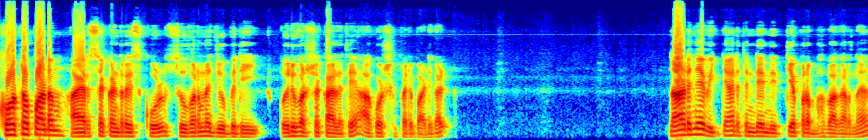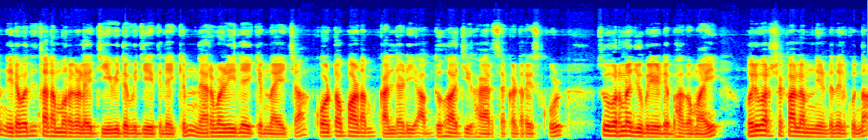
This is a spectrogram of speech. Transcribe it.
കോട്ടപ്പാടം ഹയർ സെക്കൻഡറി സ്കൂൾ സുവർണ ജൂബിലി ഒരു വർഷക്കാലത്തെ ആഘോഷ പരിപാടികൾ നാടിനെ വിജ്ഞാനത്തിന്റെ നിത്യപ്രഭ പകർന്ന് നിരവധി തലമുറകളെ ജീവിത വിജയത്തിലേക്കും നേർവഴിയിലേക്കും നയിച്ച Kottappadam Kalladi Abduhaji higher secondary school സുവർണ ജൂബിലിയുടെ ഭാഗമായി ഒരു വർഷക്കാലം നീണ്ടു നിൽക്കുന്ന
